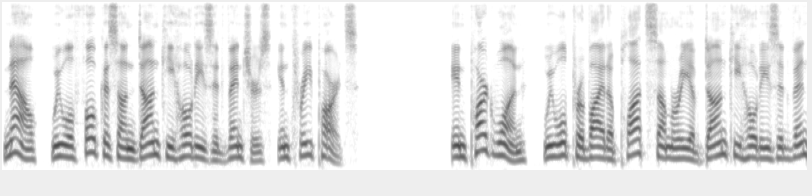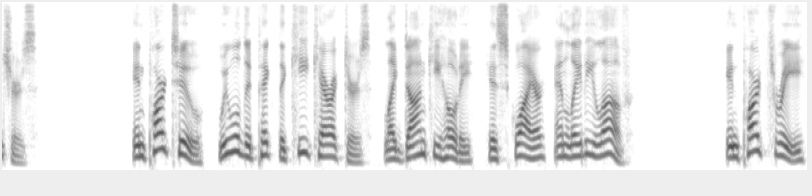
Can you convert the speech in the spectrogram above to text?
Now, we will focus on Don Quixote's adventures in three parts. In part 1, we will provide a plot summary of Don Quixote's adventures. In part 2, we will depict the key characters, like Don Quixote, his squire, and Lady Love. In part 3,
